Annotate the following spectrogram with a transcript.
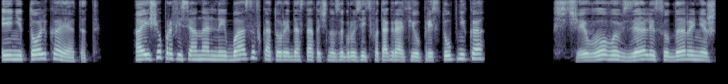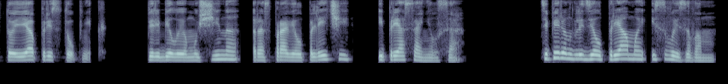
«И не только этот. А еще профессиональные базы, в которые достаточно загрузить фотографию преступника». «С чего вы взяли, сударыня, что я преступник?» Перебил ее мужчина, расправил плечи и приосанился. Теперь он глядел прямо и с вызовом.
